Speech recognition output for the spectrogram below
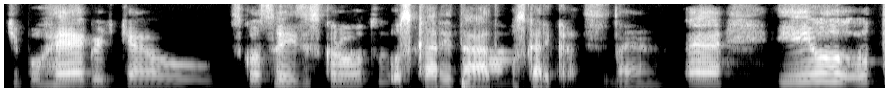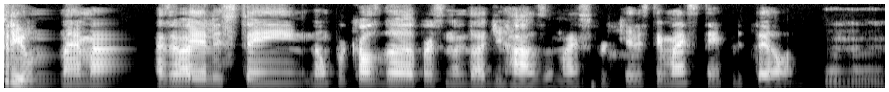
Tipo o Hagrid, que é o escocês escroto. Os caritados, ah. os caricantes, né? É, e o, o trio, né? Mas, mas eu acho que eles têm, não por causa da personalidade rasa, mas porque eles têm mais tempo de tela. Uhum.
